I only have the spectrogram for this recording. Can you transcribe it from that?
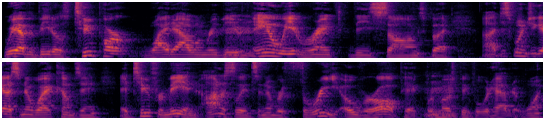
We have a Beatles two part White Album review, mm-hmm. and we ranked these songs, but I just wanted you guys to know why it comes in at two for me, and honestly, it's a number three overall pick, where mm-hmm. most people would have it at one.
